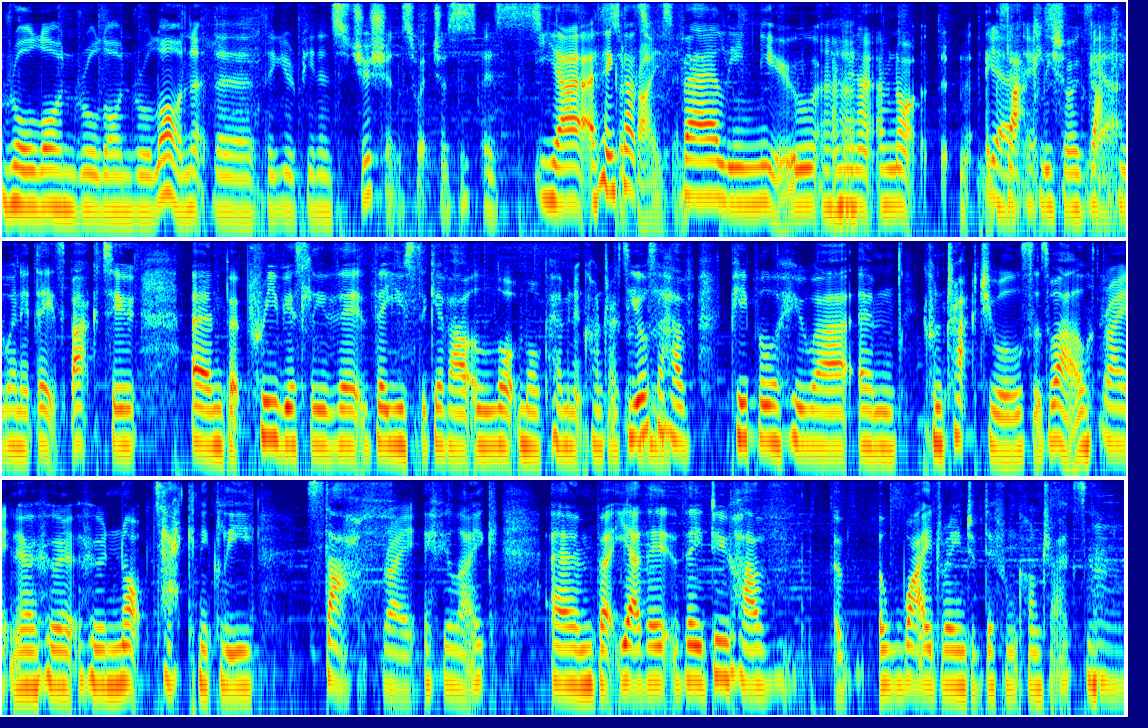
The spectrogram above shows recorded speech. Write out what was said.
roll on, roll on, roll on at the the European institutions, which is is yeah, I think that's fairly new. I mean, Uh-huh. I, I'm not exactly it's- sure exactly yeah. when it dates back to, um, but previously they, they used to give out a lot more permanent contracts. You also Mhm. have people who are um, contractuals as well. right. you know, who are, who are not technically staff, Right. if you like. Um, but yeah, they, they do have a, a wide range of different contracts. Mm.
